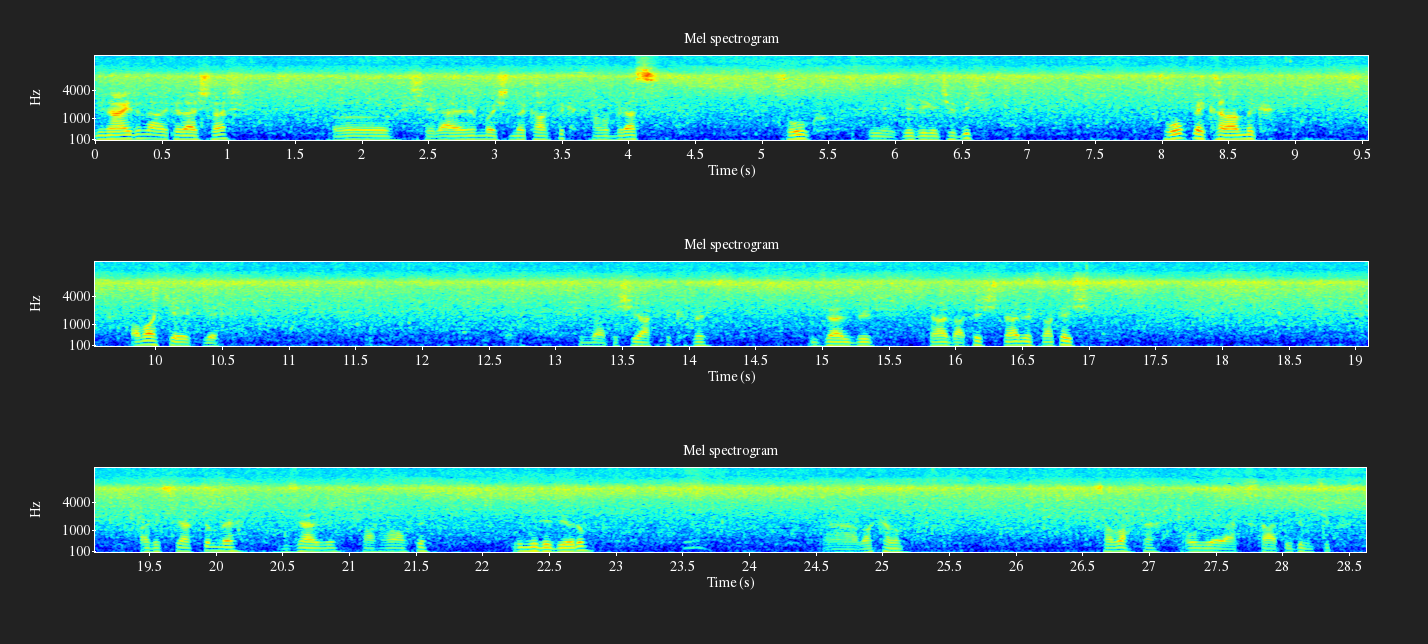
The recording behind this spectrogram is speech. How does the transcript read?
Günaydın arkadaşlar. Oh, şelalenin başında kalktık ama biraz soğuk bir gece geçirdik. Soğuk ve karanlık ama keyifli. Şimdi ateşi yaktık ve güzel bir... Nerede ateş? Neredesin ateş? Ateşi yaktım ve güzel bir kahvaltı ümit ediyorum. Ha, bakalım. Sabah da oluyor artık saat yedi buçuk.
